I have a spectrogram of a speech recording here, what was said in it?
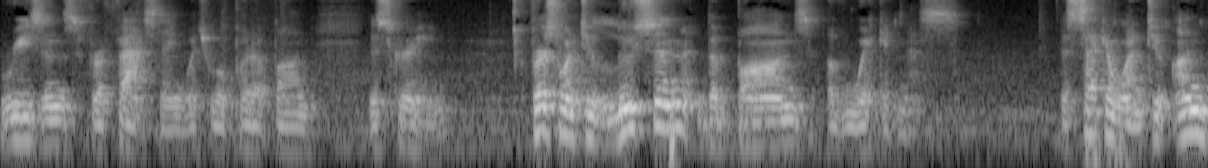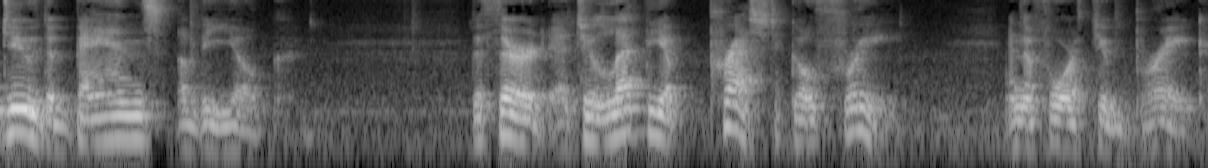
reasons for fasting, which we'll put up on the screen. First one, to loosen the bonds of wickedness. The second one, to undo the bands of the yoke. The third, uh, to let the oppressed go free. And the fourth, to break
